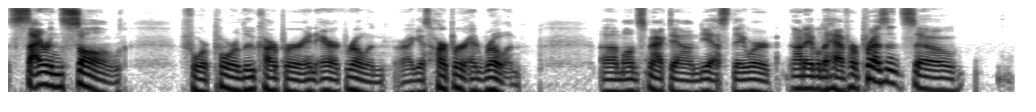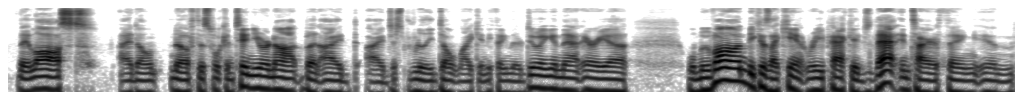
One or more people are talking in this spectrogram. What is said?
siren song for poor Luke Harper and Eric Rowan, or I guess Harper and Rowan, um, on SmackDown. Yes, they were unable to have her present, so they lost. I don't know if this will continue or not, but I I just really don't like anything they're doing in that area. We'll move on because I can't repackage that entire thing in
